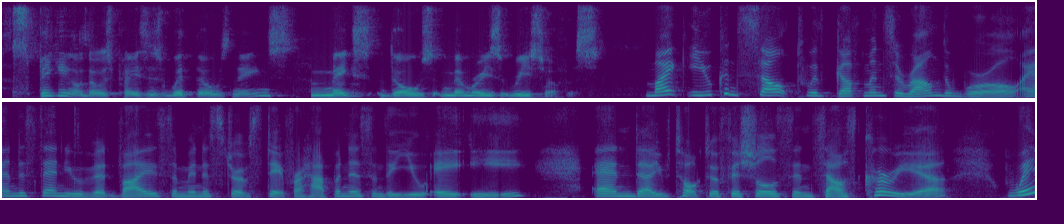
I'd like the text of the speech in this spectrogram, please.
speaking of those places with those names, makes those memories resurface. Meik, you consult with governments around the world. I understand you've advised the Minister of State for Happiness in the UAE, and uh, you've talked to officials in South Korea. When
